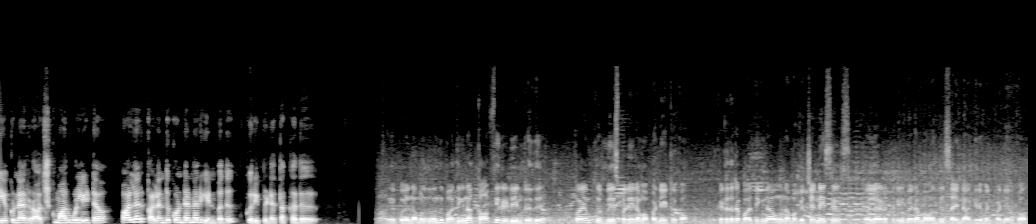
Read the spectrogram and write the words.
இயக்குனர் ராஜ்குமார் உள்ளிட்ட பலர் கலந்து கொண்டனர் என்பது குறிப்பிடத்தக்கது. இப்போ நம்மளுக்கு வந்து பார்த்தீங்கன்னா காஃபி ரெடின்றது கோயம்புத்தூர் பேஸ் பண்ணி நம்ம பண்ணிகிட்ருக்கோம் இருக்கோம் கிட்டத்தட்ட பார்த்தீங்கன்னா நமக்கு சென்னை சேல்ஸ் எல்லா இடத்துலையுமே நம்ம வந்து சைன் அக்ரிமெண்ட் பண்ணியிருக்கோம்.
